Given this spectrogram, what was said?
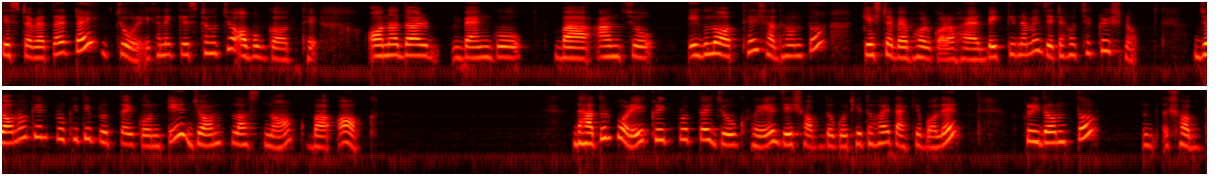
কেষ্টা ব্যথাটাই চোর। এখানে কেষ্টা হচ্ছে অবজ্ঞা অর্থে। অনাদার, ব্যঙ্গ বা আঞ্চ, এগুলো অর্থে সাধারণত কেষ্টা ব্যবহার করা হয়। আর ব্যক্তি নামে যেটা হচ্ছে কৃষ্ণ। জনকের প্রকৃতি প্রত্যয় কোনটি? জন প্লাস নক বা অক ধাতুর পরে কৃত প্রত্যয় যোগ হয়ে যে শব্দ গঠিত হয় তাকে বলে কৃদন্ত শব্দ।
